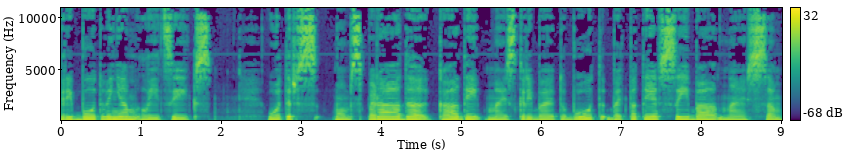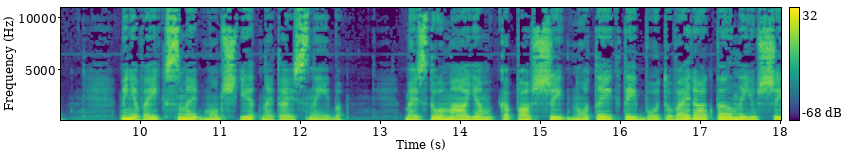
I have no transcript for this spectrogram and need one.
grib būt viņam līdzīgs. Otrs mums parāda, kādi mēs gribētu būt, bet patiesībā nesam. Viņa veiksme mums šķiet netaisnība. Mēs domājam, ka paši noteikti būtu vairāk pelnījuši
